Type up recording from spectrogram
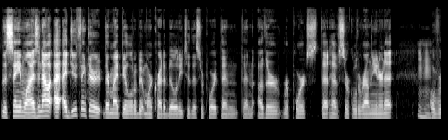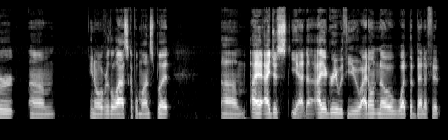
the same lines. And now I, I do think there there might be a little bit more credibility to this report than than other reports that have circled around the internet mm-hmm. over um you know over the last couple months. But um I I just yeah I agree with you. I don't know what the benefit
